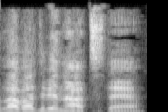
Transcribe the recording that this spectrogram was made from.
Глава 12. В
